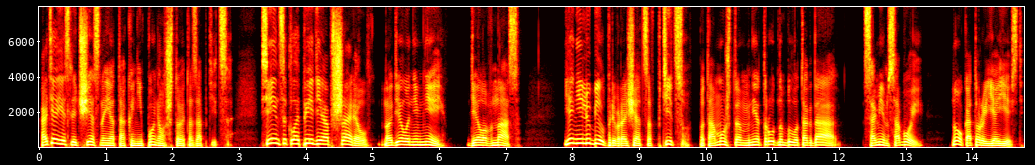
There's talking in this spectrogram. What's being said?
Хотя, если честно, я так и не понял, что это за птица. Все энциклопедии обшарил, но дело не в ней, дело в нас. Я не любил превращаться в птицу, потому что мне трудно было тогда самим собой, ну, который я есть.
